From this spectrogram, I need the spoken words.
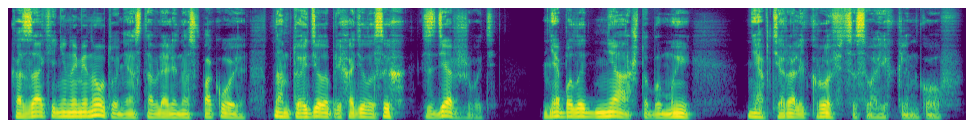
Казаки ни на минуту не оставляли нас в покое. Нам то и дело приходилось их сдерживать. Не было дня, чтобы мы не обтирали кровь со своих клинков.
